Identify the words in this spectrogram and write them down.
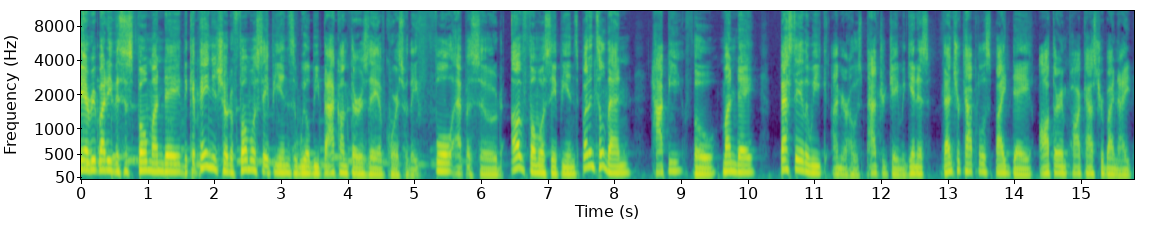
Hey everybody, this is FOMO Monday, the companion show to FOMO Sapiens. We'll be back on Thursday, of course, with a full episode of FOMO Sapiens. But until then, happy FOMO Monday. Best day of the week. I'm your host, Patrick J. McGinnis, venture capitalist by day, author and podcaster by night,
